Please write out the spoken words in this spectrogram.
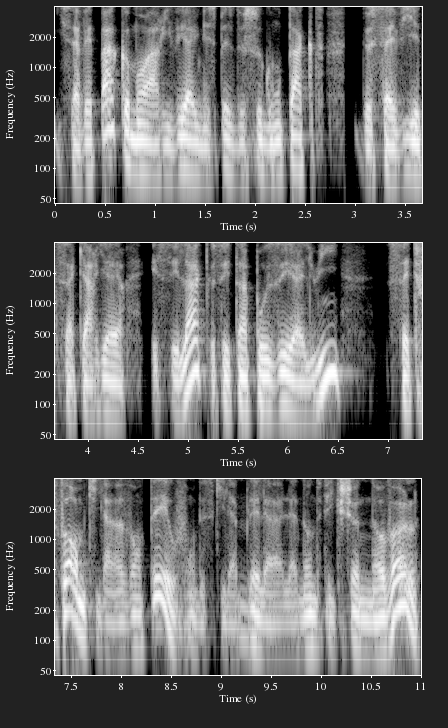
Il savait pas comment arriver à une espèce de second acte de sa vie et de sa carrière. Et c'est là que s'est imposé à lui cette forme qu'il a inventée, au fond, de ce qu'il appelait la, la non-fiction novel.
